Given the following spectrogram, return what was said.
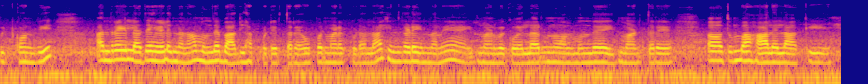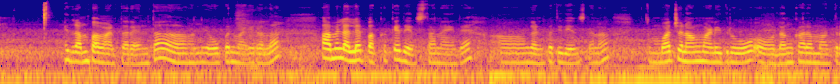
ಬಿಟ್ಕೊಂಡ್ವಿ. ಅಂದರೆ ಇಲ್ಲಿ ಅದೇ ಹೇಳಿದ್ನಲ್ಲ, ಮುಂದೆ ಬಾಗಿಲು ಹಾಕ್ಬಿಟ್ಟಿರ್ತಾರೆ ಓಪನ್ ಮಾಡೋಕ್ಕೆ ಬಿಡಲ್ಲ. ಹಿಂದ್ಗಡೆಯಿಂದನೇ ಇದು ಮಾಡಬೇಕು. ಎಲ್ಲರೂ ಅಲ್ಲಿ ಮುಂದೆ ಇದು ಮಾಡ್ತಾರೆ. ತುಂಬ ಹಾಲೆಲ್ಲ ಹಾಕಿ ಇದು ರಂಪ ಮಾಡ್ತಾರೆ ಅಂತ ಅಲ್ಲಿ ಓಪನ್ ಮಾಡಿರಲ್ಲ. ಆಮೇಲೆ ಅಲ್ಲೇ ಪಕ್ಕಕ್ಕೆ ದೇವಸ್ಥಾನ ಇದೆ. ಗಣಪತಿ ದೇವಸ್ಥಾನ. ತುಂಬ ಚೆನ್ನಾಗಿ ಮಾಡಿದರು. ಅಲಂಕಾರ ಮಾತ್ರ.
